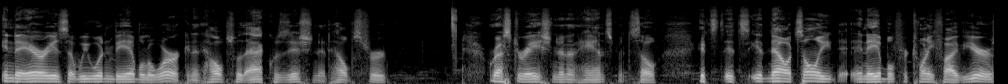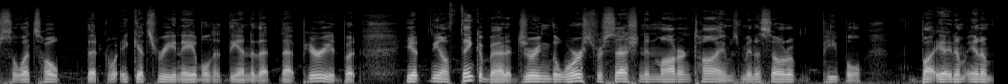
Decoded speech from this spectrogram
into areas that we wouldn't be able to work and it helps with acquisition it helps for restoration and enhancement so it's it's it, now it's only enabled for 25 years so let's hope that it gets re-enabled at the end of that, that period. But yet, you know, think about it. During the worst recession in modern times, Minnesota people, by in a, in a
